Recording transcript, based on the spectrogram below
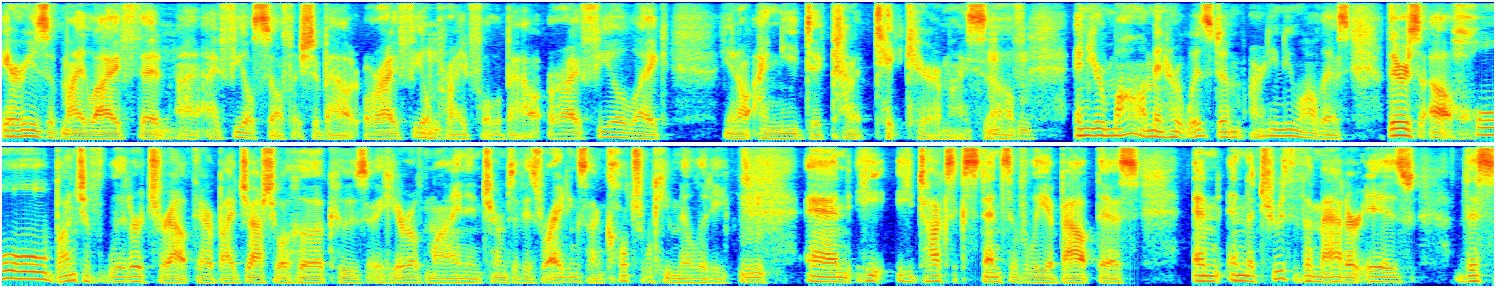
areas of my life that mm-hmm. I, I feel selfish about, or I feel mm-hmm. prideful about, or I feel like, you know, I need to kind of take care of myself. Mm-hmm. And your mom, in her wisdom, already knew all this. There's a whole bunch of literature out there by Joshua Hook, who's a hero of mine in terms of his writings on cultural humility. Mm. And he he talks extensively about this. And, and the truth of the matter is, this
